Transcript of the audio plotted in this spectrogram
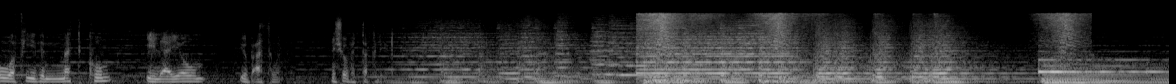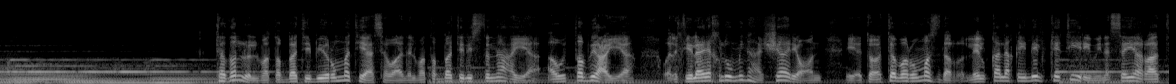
هو في ذمتكم إلى يوم يبعثون. نشوف التقرير. تظل المطبات برمتها سواء المطبات الاصطناعية أو الطبيعية والتي لا يخلو منها شارع هي تعتبر مصدر للقلق للكثير من السيارات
